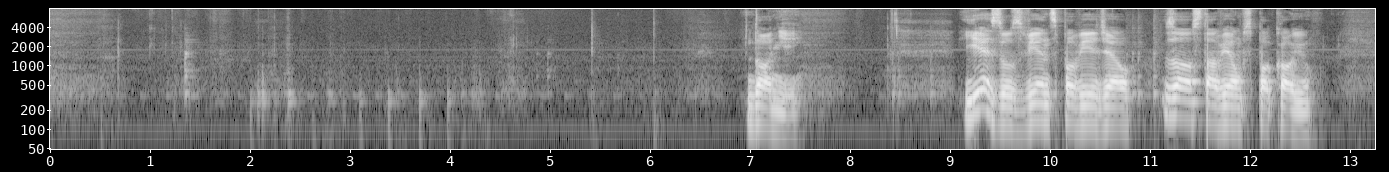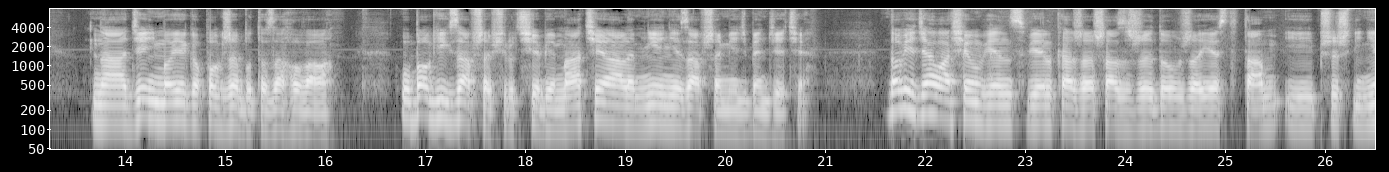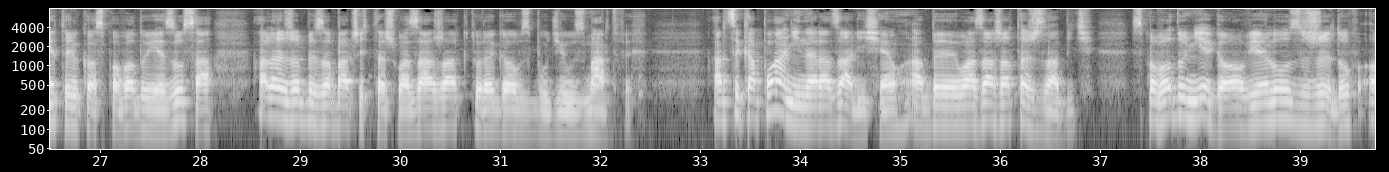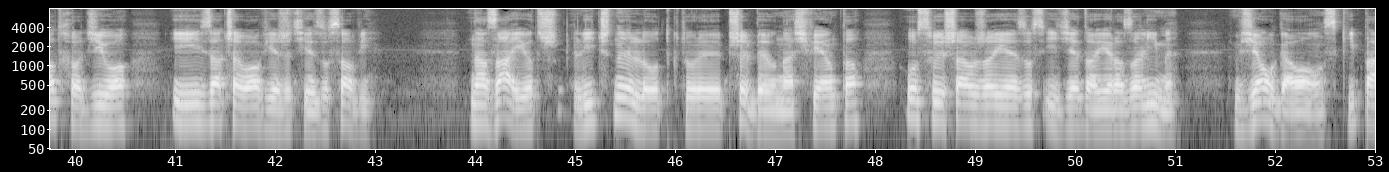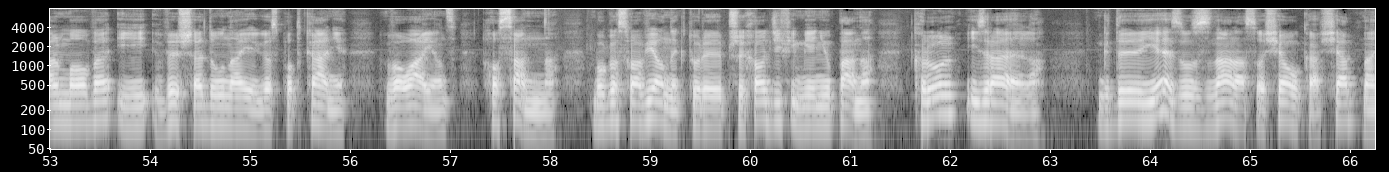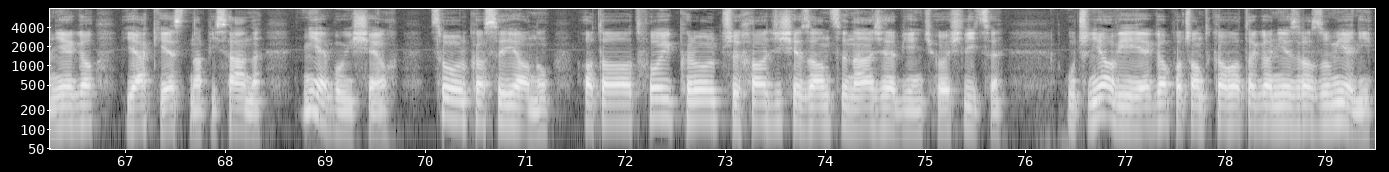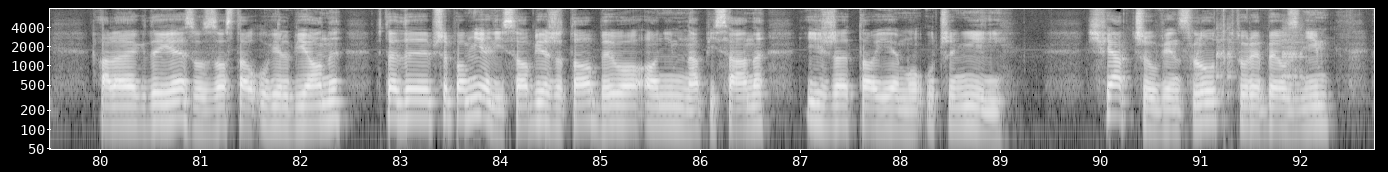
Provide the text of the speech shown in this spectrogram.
Do niej. Jezus więc powiedział, zostaw ją w spokoju. Na dzień mojego pogrzebu to zachowała. Ubogich zawsze wśród siebie macie, ale mnie nie zawsze mieć będziecie. Dowiedziała się więc wielka rzesza z Żydów, że jest tam i przyszli nie tylko z powodu Jezusa, ale żeby zobaczyć też Łazarza, którego wzbudził z martwych. Arcykapłani naradzali się, aby Łazarza też zabić. Z powodu niego wielu z Żydów odchodziło i zaczęło wierzyć Jezusowi. Nazajutrz liczny lud, który przybył na święto, usłyszał, że Jezus idzie do Jerozolimy. Wziął gałązki palmowe i wyszedł na jego spotkanie, wołając Hosanna, błogosławiony, który przychodzi w imieniu Pana, Król Izraela. Gdy Jezus znalazł osiołka, wsiadł na niego, jak jest napisane. Nie bój się, córko Syjonu, oto Twój król przychodzi siedzący na źrebięciu oślicy. Uczniowie jego początkowo tego nie zrozumieli, ale gdy Jezus został uwielbiony, wtedy przypomnieli sobie, że to było o nim napisane i że to jemu uczynili. Świadczył więc lud, który był z nim,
